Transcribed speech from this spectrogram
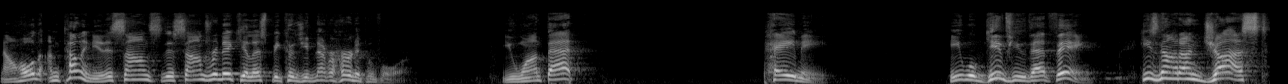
Now hold on. I'm telling you this sounds this sounds ridiculous because you've never heard it before. You want that? Pay me. He will give you that thing he's not unjust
